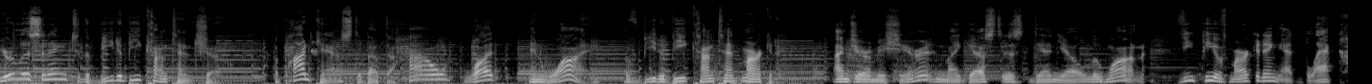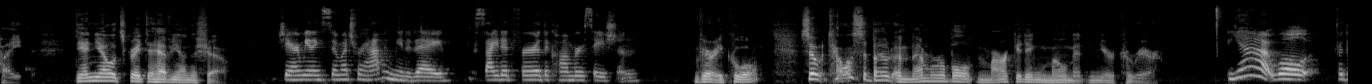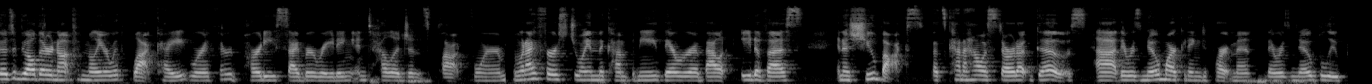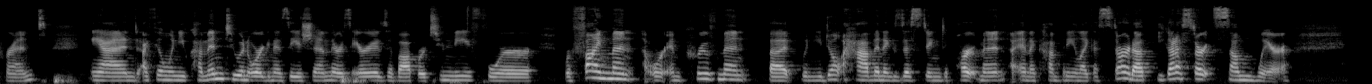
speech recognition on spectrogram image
You're listening to the B2B Content Show, a podcast about the how, what, and why of B2B content marketing. I'm Jeremy Shere, and my guest is Danielle Lewan, VP of Marketing at Black Kite. Danielle, it's great to have you on the show. Jeremy, thanks so much for having me today. Excited for the conversation. Very cool. So, tell us about a memorable marketing moment in your career. Yeah, well, for those of y'all that are not familiar with Black Kite, we're a third party cyber rating intelligence platform. And when I first joined the company, there were about eight of us in a shoebox. That's kind of how a startup goes. Uh, there was no marketing department, there was no blueprint. And I feel when you come into an organization, there's areas of opportunity for refinement or improvement. But when you don't have an existing department in a company like a startup, you got to start somewhere.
